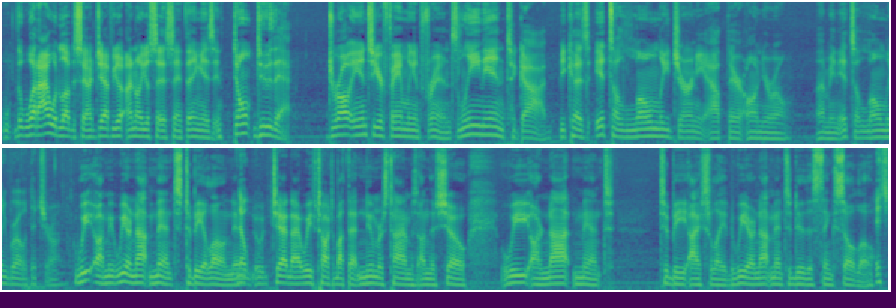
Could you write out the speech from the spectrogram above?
the, what i would love to say geoff you, i know you'll say the same thing is and don't do that. Draw into your family and friends. Lean into god because it's a lonely journey out there on your own i mean it's a lonely road that you're on We, I mean, we are not meant to be alone. And Nope. Chad and I, we've talked about that numerous times on this show. We are not meant to be isolated. We are not meant to do this thing solo. It's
